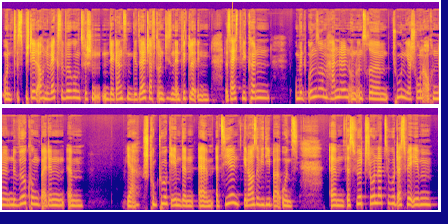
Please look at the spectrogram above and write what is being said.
Und es besteht auch eine Wechselwirkung zwischen der ganzen Gesellschaft und diesen EntwicklerInnen. Das heißt, wir können mit unserem Handeln und unserem Tun ja schon auch eine, eine Wirkung bei den ähm, ja, Strukturgebenden ähm, erzielen, genauso wie die bei uns. Ähm, das führt schon dazu, dass wir eben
